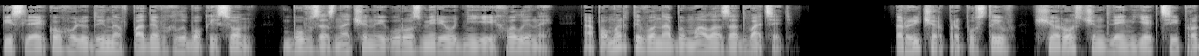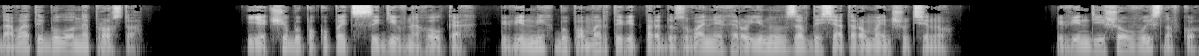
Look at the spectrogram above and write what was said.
після якого людина впаде в глибокий сон, був зазначений у розмірі однієї хвилини, а померти вона би мала за 20. Ричард припустив, що розчин для ін'єкцій продавати було непросто. Якщо би покупець сидів на голках, він міг би померти від передозування героїну за в десятеро меншу ціну. Він дійшов висновку,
